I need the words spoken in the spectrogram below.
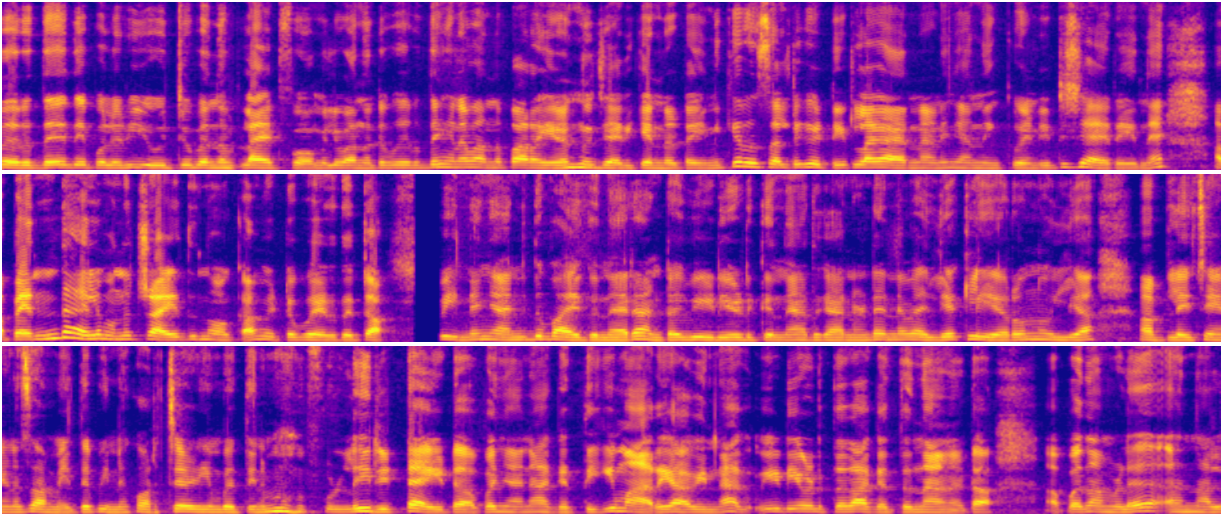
വെറുതെ ഇതേപോലെ ഒരു യൂട്യൂബ് എന്ന പ്ലാറ്റ്ഫോമിൽ വന്നിട്ട് വെറുതെ ഇങ്ങനെ വന്ന് പറയുമെന്ന് വിചാരിക്കേണ്ട കേട്ടോ എനിക്ക് റിസൾട്ട് കിട്ടിയിട്ടുള്ള കാരണമാണ് ഞാൻ നിങ്ങൾക്ക് വേണ്ടിയിട്ട് ഷെയർ ചെയ്യുന്നത്. അപ്പോൾ എന്തായാലും ഒന്ന് ട്രൈ ചെയ്ത് നോക്കാൻ വിട്ടുപോകരുത് കേട്ടോ പിന്നെ ഞാനിത് വൈകുന്നേരമാണ് കേട്ടോ വീഡിയോ എടുക്കുന്നത് അത് കാരണം തന്നെ വലിയ ക്ലിയർ ഒന്നുമില്ല. അപ്ലൈ ചെയ്യണ സമയത്ത് പിന്നെ കുറച്ച് കഴിയുമ്പോഴത്തേനും ഫുള്ള് ഇരുട്ടായിട്ടോ അപ്പോൾ ഞാൻ അകത്തേക്ക് മാറി. പിന്നെ വീഡിയോ എടുത്തത് അകത്തുനിന്നാണ് കേട്ടോ അപ്പോൾ നമ്മൾ നല്ല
